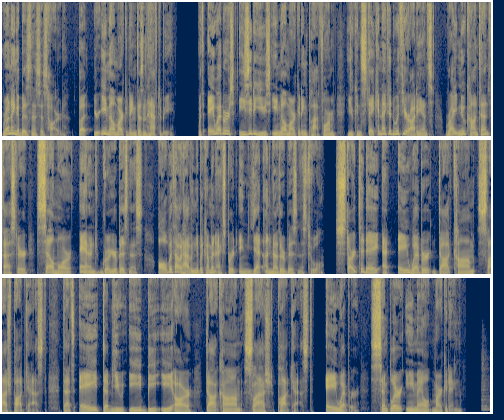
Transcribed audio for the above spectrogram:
Running a business is hard, but your email marketing doesn't have to be. With Aweber's easy to use email marketing platform, you can stay connected with your audience, write new content faster, sell more, and grow your business, all without having to become an expert in yet another business tool. Start today at aweber.com slash podcast. That's A-W-E-B-E-R dot com slash podcast. Aweber, simpler email marketing.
